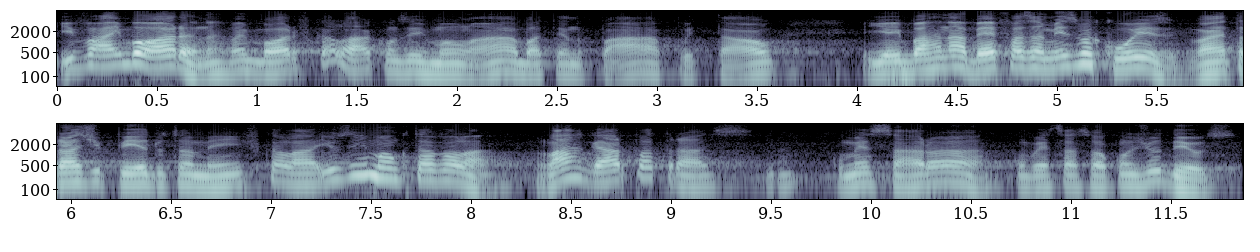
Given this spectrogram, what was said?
E vai embora, né? Vai embora, fica lá com os irmãos lá, batendo papo e tal. E aí Barnabé faz a mesma coisa, vai atrás de Pedro também e fica lá. E os irmãos que estavam lá, largaram para trás, né? começaram a conversar só com os judeus.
